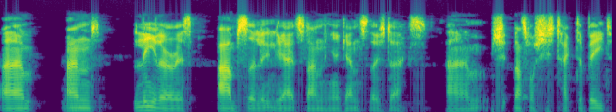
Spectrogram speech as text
Um, and Leela is absolutely outstanding against those decks. Um, she, that's what she's tech to beat.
